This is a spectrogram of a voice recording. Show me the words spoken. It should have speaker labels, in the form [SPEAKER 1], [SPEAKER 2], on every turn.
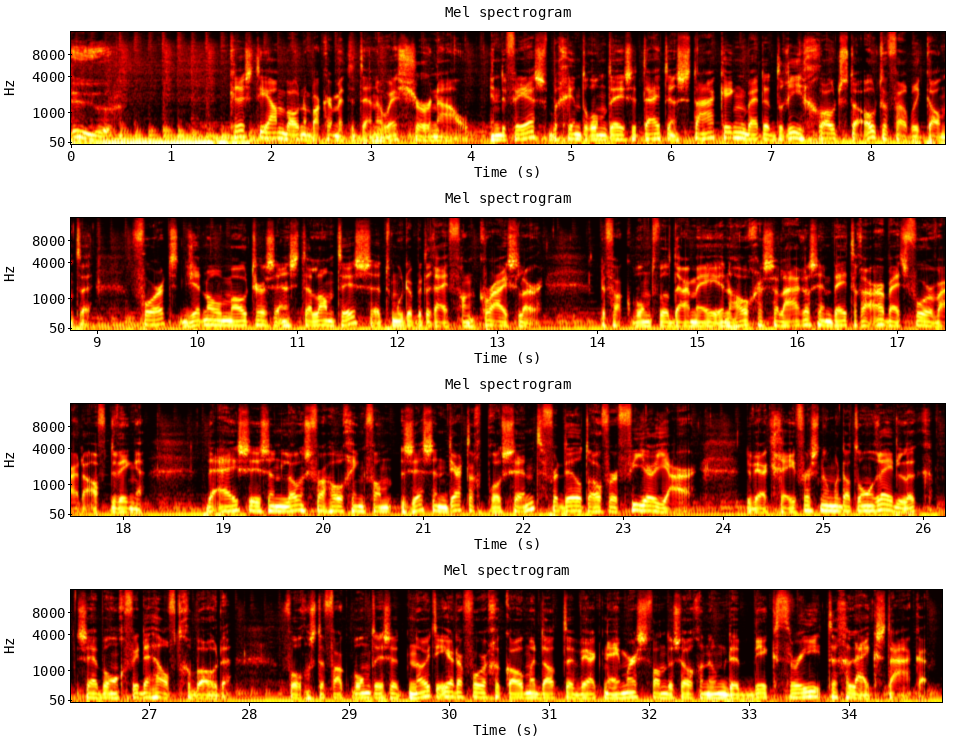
[SPEAKER 1] uur.
[SPEAKER 2] Christian Bonenbakker met het NOS Journaal. In de VS begint rond deze tijd een staking bij de drie grootste autofabrikanten. Ford, General Motors en Stellantis, het moederbedrijf van Chrysler. De vakbond wil daarmee een hoger salaris en betere arbeidsvoorwaarden afdwingen. De eis is een loonsverhoging van 36% verdeeld over vier jaar. De werkgevers noemen dat onredelijk. Ze hebben ongeveer de helft geboden. Volgens de vakbond is het nooit eerder voorgekomen dat de werknemers van de zogenoemde Big Three tegelijk staken.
